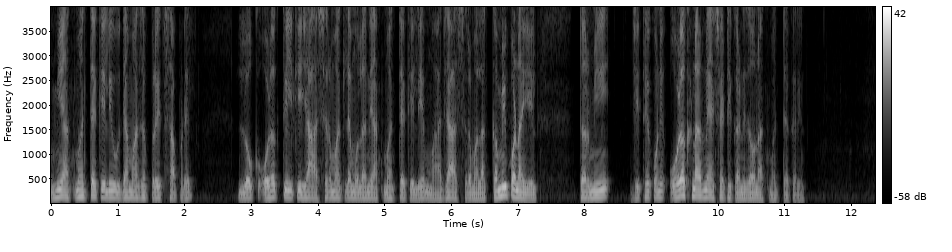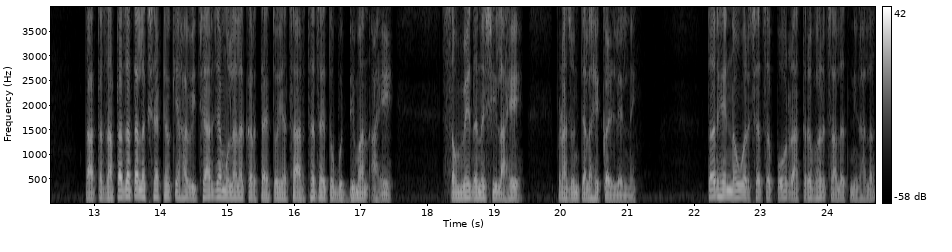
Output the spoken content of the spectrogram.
मी आत्महत्या केली उद्या माझं प्रेत सापडेल. लोक ओळखतील की ह्या आश्रमातल्या मुलांनी आत्महत्या केली आहे माझ्या आश्रमाला कमीपणा येईल तर मी जिथे कोणी ओळखणार नाही अशा ठिकाणी जाऊन आत्महत्या करीन. तर आता जाता जाता लक्षात ठेव की हा विचार ज्या मुलाला करता येतो याचा अर्थच आहे तो बुद्धिमान आहे संवेदनशील आहे पण अजून त्याला हे कळलेलं नाही. तर हे नऊ वर्षाचं पोर रात्रभर चालत निघालं.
